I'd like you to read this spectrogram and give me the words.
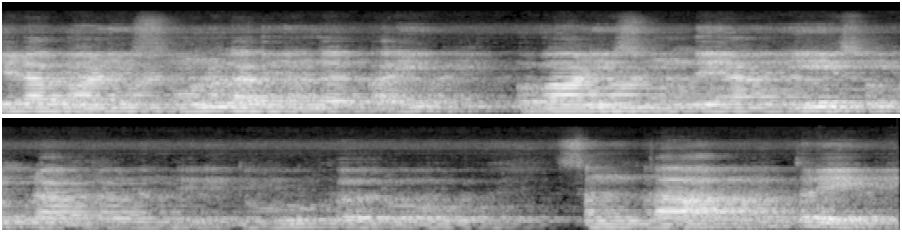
ਜਿਹੜਾ ਬਾਣੀ ਸੁਣਨ ਲੱਗ ਜਾਂਦਾ ਭਾਈ, ਉਹ ਬਾਣੀ ਸੁਣਦਿਆਂ ਹੀ ਸੁਖ ਪ੍ਰਾਪਤ ਹੋ ਜਾਂਦੇ ਨੇ। ਦੁੱਖ, ਰੋਗ, ਸੰਤਾਪ ਉਤਰੇ।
